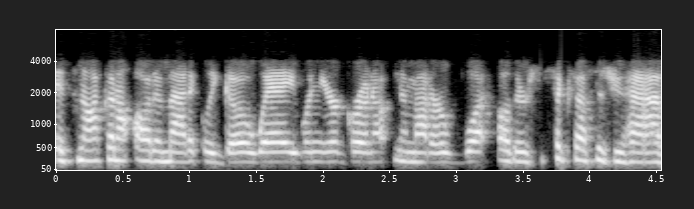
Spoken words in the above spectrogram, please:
it's not going to automatically go away when you're grown up, no matter what other successes you have.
